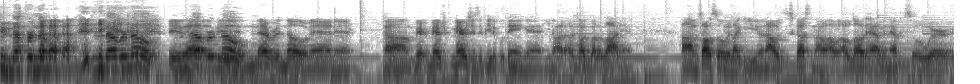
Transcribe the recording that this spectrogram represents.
you never know. You never know. You never know. You never know, man. And um, mar- marriage, marriage is a beautiful thing, and you know, I, I talk about it a lot. And um, it's also like you and I was discussing. I, I, I would love to have an episode where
